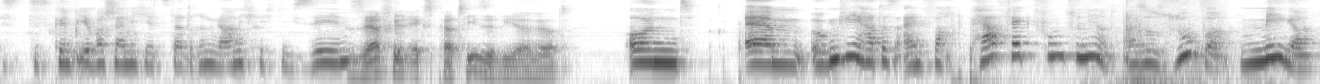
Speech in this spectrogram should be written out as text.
Das, das könnt ihr wahrscheinlich jetzt da drin gar nicht richtig sehen. Sehr viel Expertise, wie ihr hört. Und ähm, irgendwie hat es einfach perfekt funktioniert. Also super, mega.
